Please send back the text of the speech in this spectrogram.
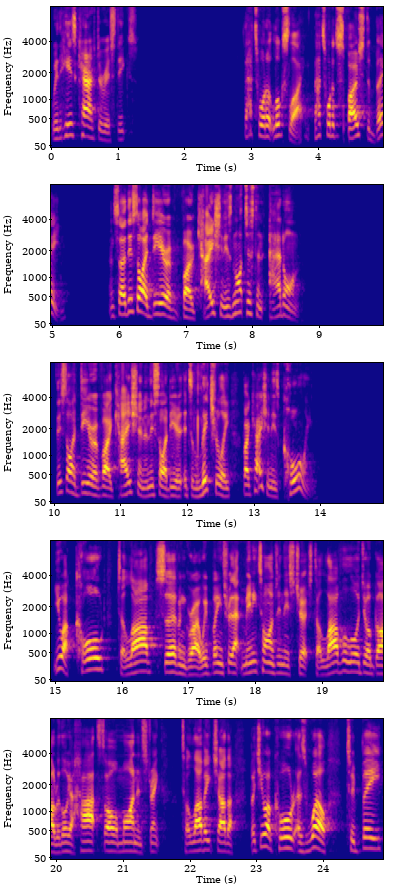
with His characteristics. That's what it looks like. That's what it's supposed to be. And so, this idea of vocation is not just an add on this idea of vocation and this idea, it's literally, vocation is calling. You are called to love, serve, and grow. We've been through that many times in this church to love the Lord your God with all your heart, soul, mind, and strength, to love each other. But you are called as well to be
